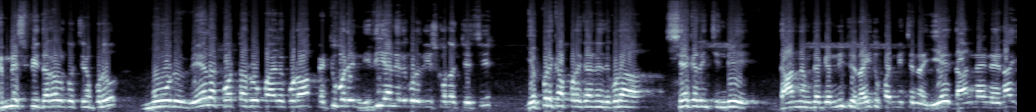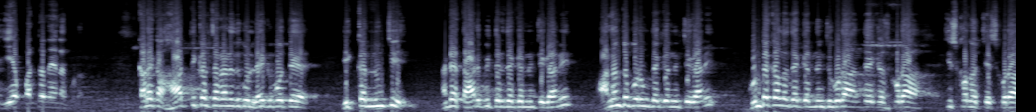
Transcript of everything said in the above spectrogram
ఎంఎస్పి ధరలకు వచ్చినప్పుడు మూడు వేల కోట్ల రూపాయలు కూడా పెట్టుబడి నిధి అనేది కూడా తీసుకొని వచ్చేసి ఎప్పటికప్పటికి అనేది కూడా సేకరించింది ధాన్యం దగ్గర నుంచి రైతు పండించిన ఏ ధాన్యాన్నైనా ఏ పంటనైనా కూడా. కనుక హార్టికల్చర్ అనేది కూడా లేకపోతే ఇక్కడ నుంచి అంటే తాడిపిత్రి దగ్గర నుంచి కానీ అనంతపురం దగ్గర నుంచి కానీ గుంటకల్ల దగ్గర నుంచి కూడా అంతే చేసి కూడా తీసుకొని వచ్చేసి కూడా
